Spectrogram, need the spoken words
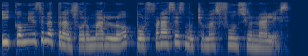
y comiencen a transformarlo por frases mucho más funcionales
